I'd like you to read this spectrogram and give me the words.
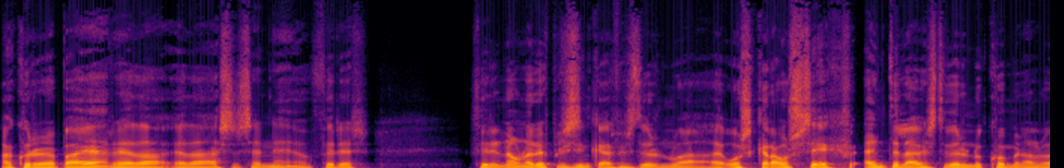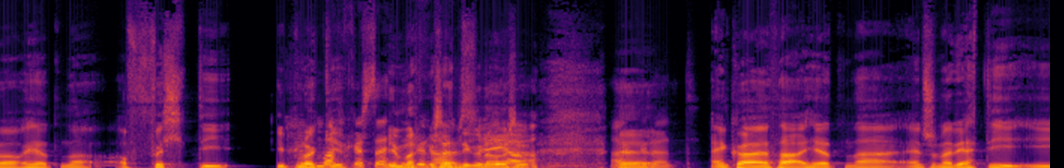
Akureyra-bæjar eða, eða SSN-i og fyrir, fyrir nánar upplýsingar að, og skrá sig endilega, við erum nú komin alveg hérna, á fullt í í plöggið, í markasendingun á þessu. uh, en hvað er það? Hérna, en svona rétt í, í,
